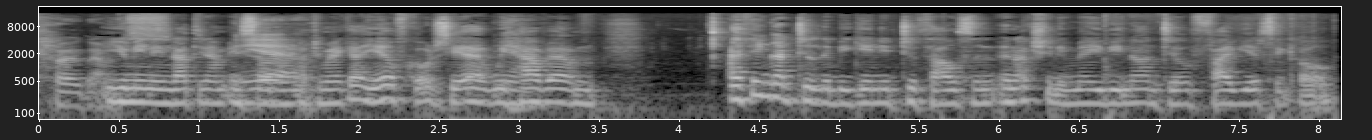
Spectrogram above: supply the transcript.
programs? You mean in Latin, in Yeah. Latin America? Yeah, of course. Yeah, we Yeah. have. Um, I think until the beginning 2000, and actually maybe not until five years ago,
